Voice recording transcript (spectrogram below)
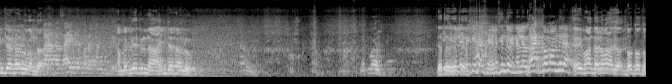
ইন্টারন্যাশনাল লোক আমরা। আমরা বিয়ে পেলু না ইন্টারন্যাশনাল লোক। এই ভান তাহলে মারা দো দো দো।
